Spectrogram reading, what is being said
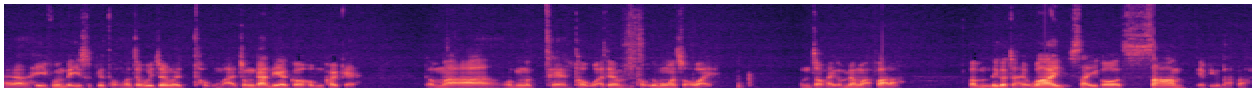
係啊，喜歡美術嘅同學就會將佢塗埋中間呢一個空隙嘅。咁啊，我咁斜塗或者唔塗都冇乜所謂。咁就係咁樣畫法啦。咁呢個就係 y 細過三嘅表達法。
